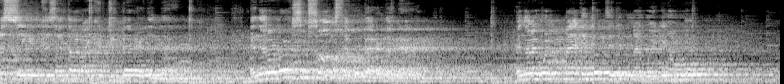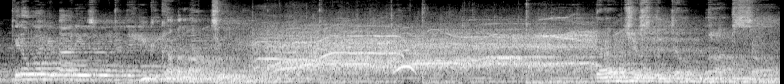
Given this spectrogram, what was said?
to sing it because I thought I could do better than that. And then I wrote some songs that were better than that. And then I went back and looked at it and I went, you know what? You know what? Your body is a wonderland. You can come along too. I'm just a dope pop song.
